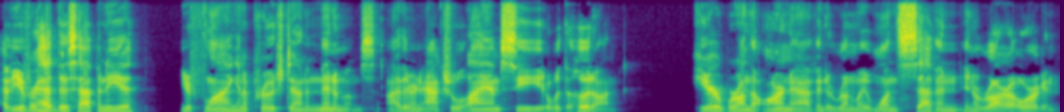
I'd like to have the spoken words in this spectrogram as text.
Have you ever had this happen to you? You're flying an approach down to minimums, either an actual IMC or with the hood on. Here we're on the RNAV into runway 17 in Aurora, Oregon,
